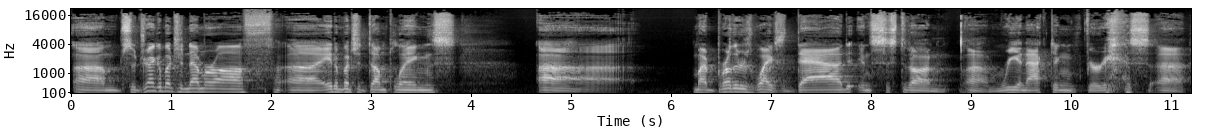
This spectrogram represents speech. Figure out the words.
Um, so drank a bunch of Nemiroff, uh, ate a bunch of dumplings. Uh, my brother's wife's dad insisted on um, reenacting various uh,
